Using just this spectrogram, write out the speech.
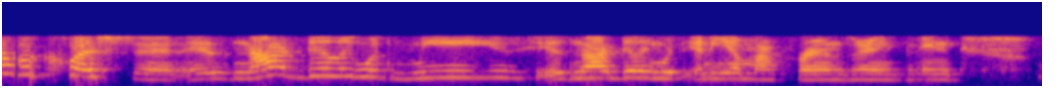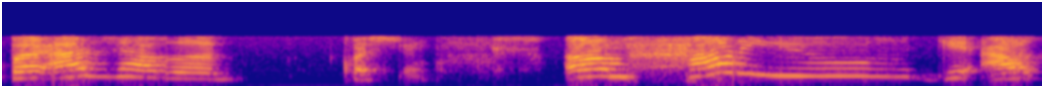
have a question. It's not dealing with me. It's not dealing with any of my friends or anything. But I just have a question. Um, how do you get out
